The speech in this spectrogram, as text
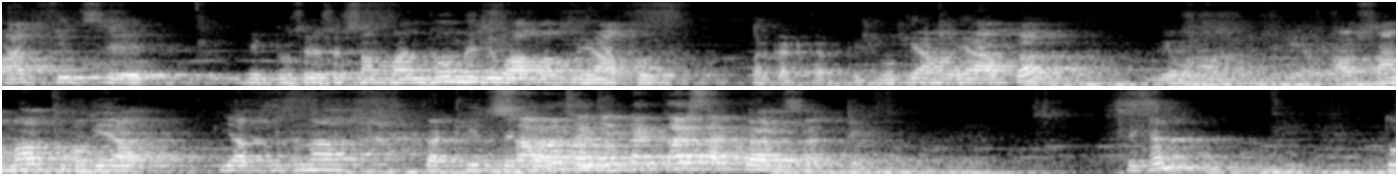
बातचीत से एक दूसरे से संबंधों में जो आप अपने आप को प्रकट करते हैं वो क्या हो गया आपका? व्यवहार। और सामर्थ्य हो गया कि आप कितना कठिन से कर सकते कर सकते हैं। ठीक है ना? तो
